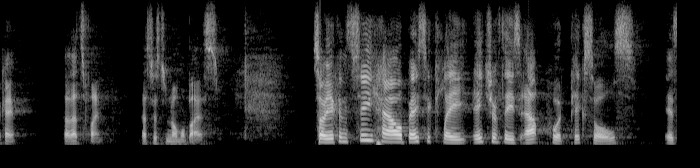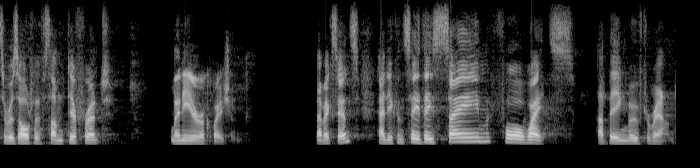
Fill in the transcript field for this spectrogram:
Okay, so that's fine. That's just a normal bias. So you can see how basically each of these output pixels is the result of some different linear equation. That makes sense? And you can see these same four weights are being moved around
